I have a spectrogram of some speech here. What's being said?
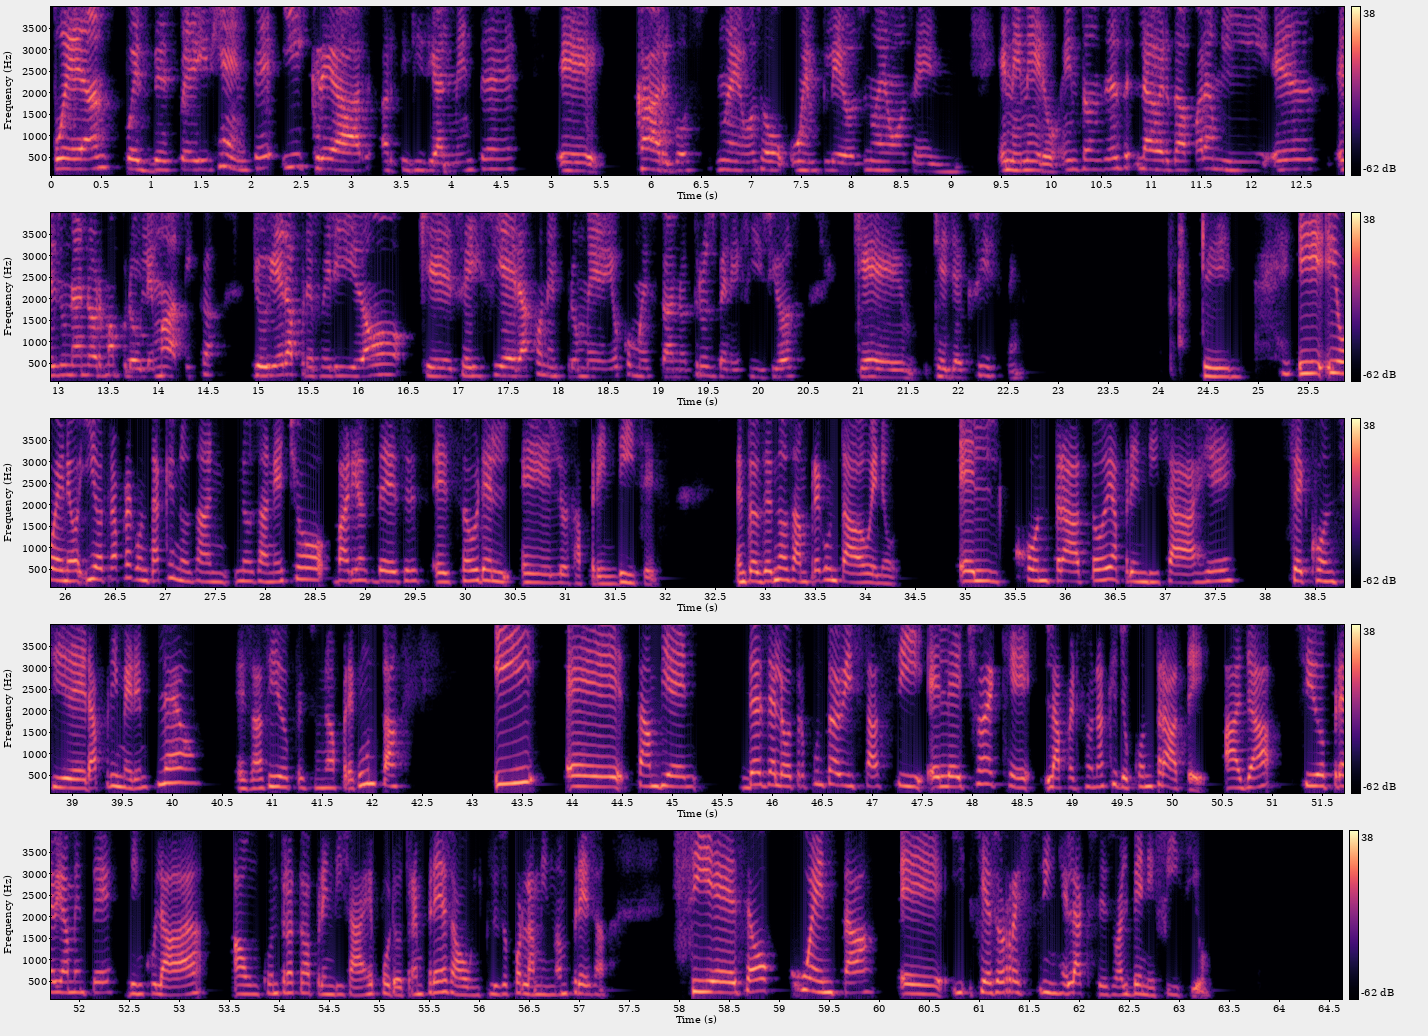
puedan pues despedir gente y crear artificialmente eh, cargos nuevos o, empleos nuevos en, en, enero. Entonces, la verdad para mí es, es una norma problemática yo hubiera preferido que se hiciera con el promedio como están otros beneficios que, que ya existen. Sí. Y, bueno, y otra pregunta que nos han, nos han hecho varias veces es sobre eh, los aprendices. Entonces nos han preguntado, bueno, ¿el contrato de aprendizaje se considera primer empleo? Esa ha sido pues una pregunta. Y eh, también desde el otro punto de vista, si el hecho de que la persona que yo contrate haya sido previamente vinculada a un contrato de aprendizaje por otra empresa o incluso por la misma empresa, si eso cuenta, eh, si eso restringe el acceso al beneficio.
